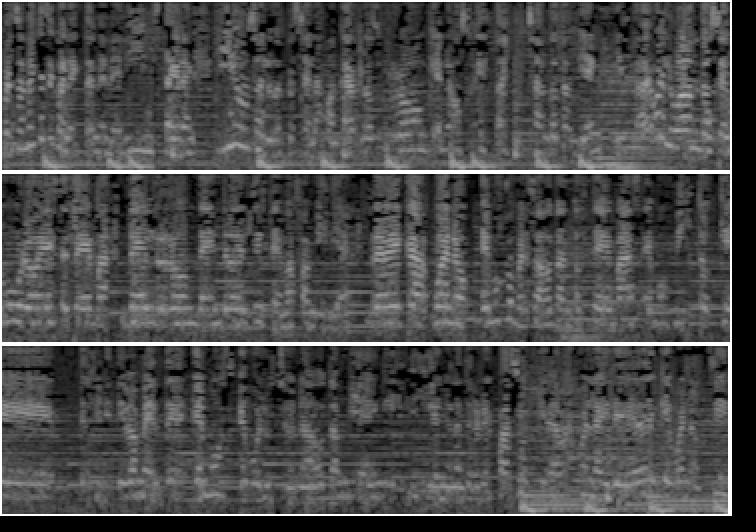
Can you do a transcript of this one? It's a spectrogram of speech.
Personas que se conectan en el Instagram y un saludo especial a Juan Carlos Ron que nos está escuchando también y está evaluando seguro este tema del ron dentro del sistema familiar. Rebeca, bueno, hemos conversado tantos temas, hemos visto que definitivamente hemos evolucionado también y, en el anterior espacio quedabas con la idea de que, bueno, sí,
